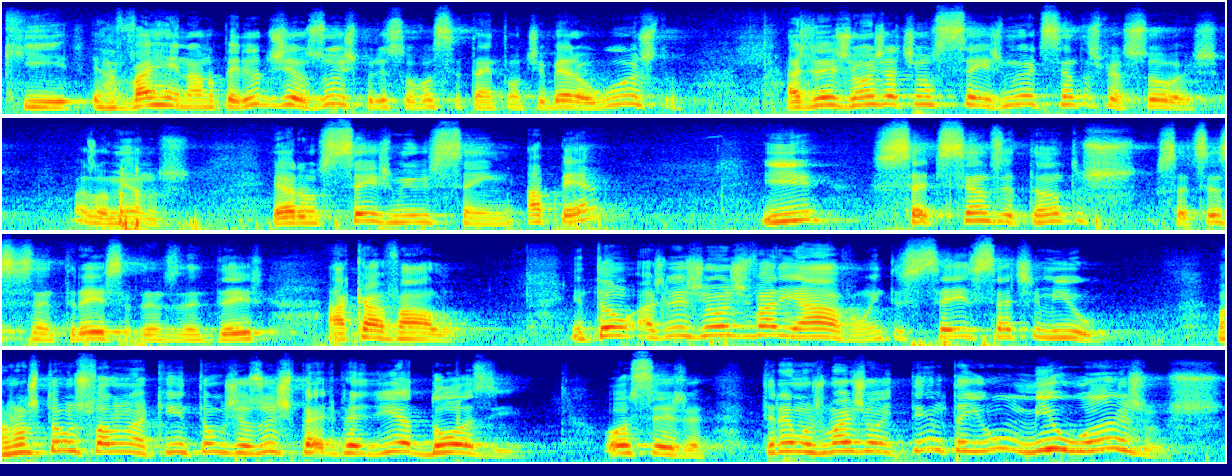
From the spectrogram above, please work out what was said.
que vai reinar no período de Jesus, por isso eu vou citar então Tibério Augusto, as legiões já tinham 6.800 pessoas, mais ou menos. Eram 6.100 a pé e 700 e tantos, 763, 763 a cavalo. Então, as legiões variavam entre 6 e 7 mil. Mas nós estamos falando aqui, então, que Jesus pede, pediria 12. Ou seja, teremos mais de 81 mil anjos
